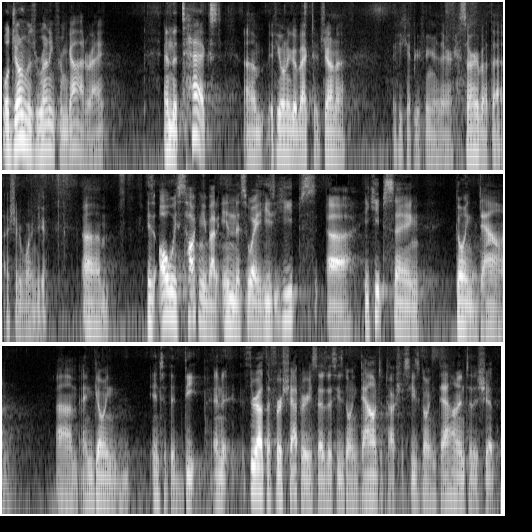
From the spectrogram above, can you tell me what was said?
Well, Jonah was running from God, right? And the text, um, if you want to go back to Jonah, if you kept your finger there, sorry about that, I should have warned you, um, is always talking about it in this way. He keeps, uh, he keeps saying going down um, and going into the deep. And throughout the first chapter, he says this he's going down to Tarshish, he's going down into the ship,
